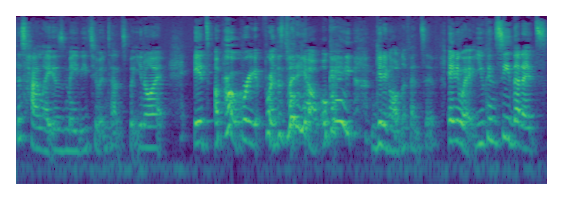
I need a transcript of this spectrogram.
This highlight is maybe too intense, but you know what? It's appropriate for this video, okay? I'm getting all defensive. Anyway, you can see that it's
